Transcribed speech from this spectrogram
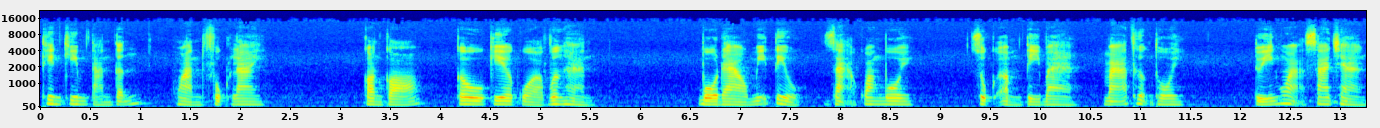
Thiên kim tán tẫn, hoàn phục lai. Còn có câu kia của Vương Hàn. Bồ đào mỹ tiểu dạ quang bôi, Dục ẩm tỳ bà, mã thượng thôi. Túy ngọa sa tràng,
